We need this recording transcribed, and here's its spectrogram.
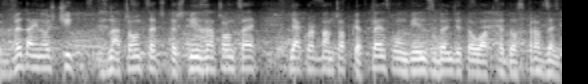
w wydajności znaczące, czy też mniej znaczące. Ja akurat mam czapkę wklęsłą, więc będzie to łatwe do sprawdzenia.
